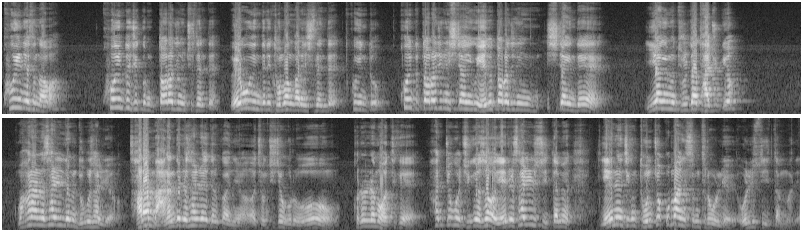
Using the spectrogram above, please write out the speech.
코인에서 나와? 코인도 지금 떨어지는 추세인데 외국인들이 도망가는 시세인데 코인도 코인도 떨어지는 시장이고 얘도 떨어지는 시장인데 이왕이면 둘다다 죽여? 뭐 하나는 살리려면 누굴 살려? 사람 많은 데를 살려야 될 거 아니야 정치적으로. 그러려면 어떻게 한쪽을 죽여서 얘를 살릴 수 있다면 얘는 지금 돈 조금만 있으면 들어 올려 올릴 수 있단 말이야.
